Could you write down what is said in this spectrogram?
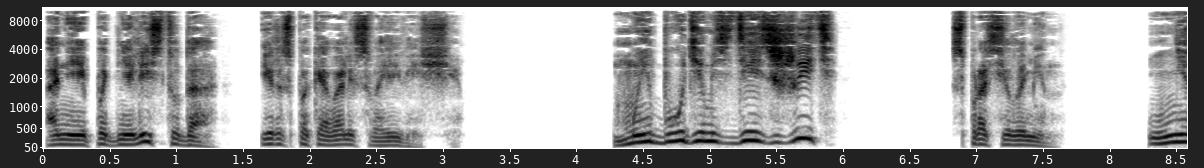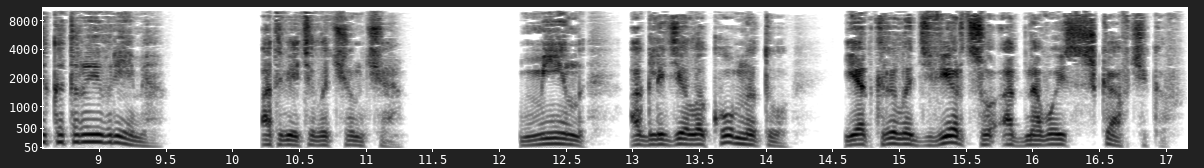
они поднялись туда и распаковали свои вещи. «Мы будем здесь жить?» — спросила Мин. «Некоторое время», — ответила Чунча. Мин оглядела комнату и открыла дверцу одного из шкафчиков.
